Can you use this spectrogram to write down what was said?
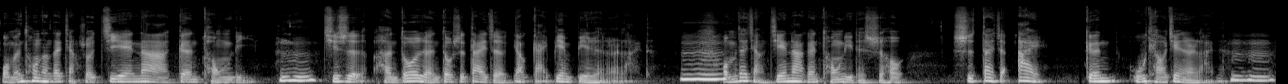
我们通常在讲说接纳跟同理，嗯，其实很多人都是带着要改变别人而来的。嗯，我们在讲接纳跟同理的时候，是带着爱跟无条件而来的。嗯哼，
